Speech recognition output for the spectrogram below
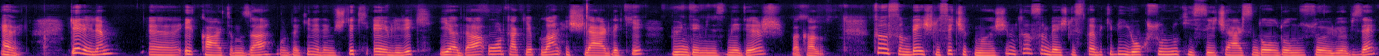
Evet gelelim e, ilk kartımıza buradaki ne demiştik evlilik ya da ortak yapılan işlerdeki gündeminiz nedir bakalım. Tılsım beşlisi çıkmış. Şimdi tılsım beşlisi tabii ki bir yoksunluk hissi içerisinde olduğumuzu söylüyor bize.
